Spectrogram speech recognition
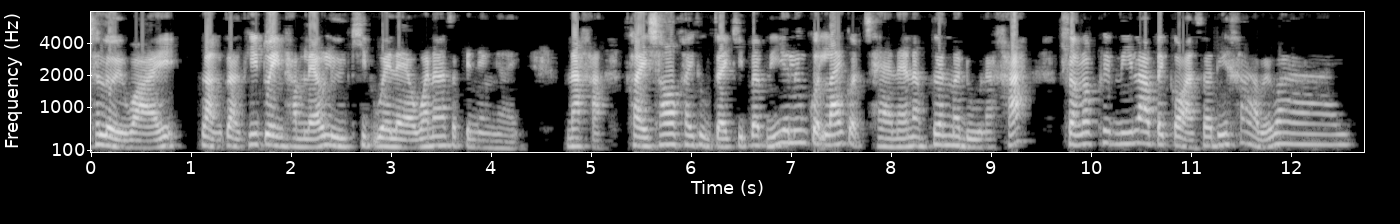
เฉลยไว้ หลังจากที่ตัวเองทำแล้วหรือคิดไว้แล้วว่าน่าจะเป็นยังไงนะคะ ใครชอบใครถูกใจคลิปแบบนี้อย่าลืมกดไลค์กดแชร์แนะนำเพื่อนมาดูนะคะสำหรับคลิปนี้ลาไปก่อน สวัสดีค่ะ บ๊ายบาย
